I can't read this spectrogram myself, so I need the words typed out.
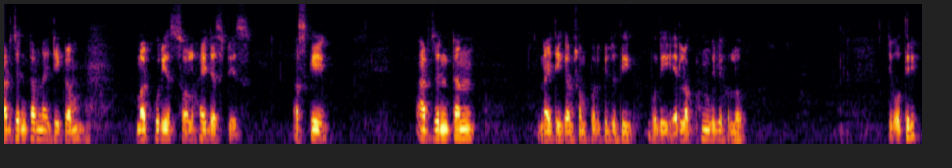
Argentum Nitricum Mercurius Sol Hydrastis আজকে আর্জেন্টান নাইটিগ্রাম সম্পর্কে যদি বলি, এর লক্ষণগুলি হলো যে অতিরিক্ত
